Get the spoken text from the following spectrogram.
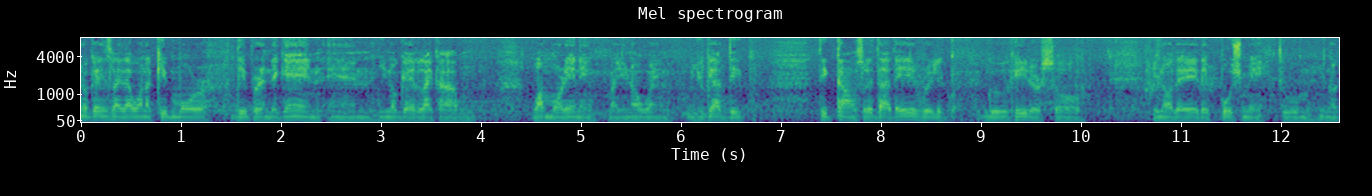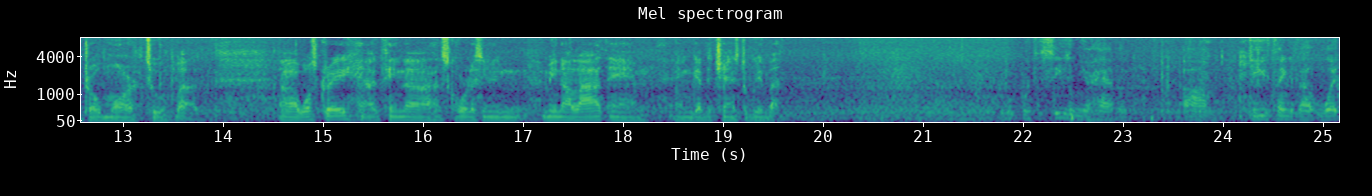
know, games like that, I want to keep more deeper in the game and, you know, get like um, one more inning. But, you know, when you got deep, deep counts like that, they really good hitters. So, you know, they, they push me to, you know, throw more too. But uh, was great. I think the scoreless inning mean a lot and, and get the chance to give back. With the season you're having, um, do you think about what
